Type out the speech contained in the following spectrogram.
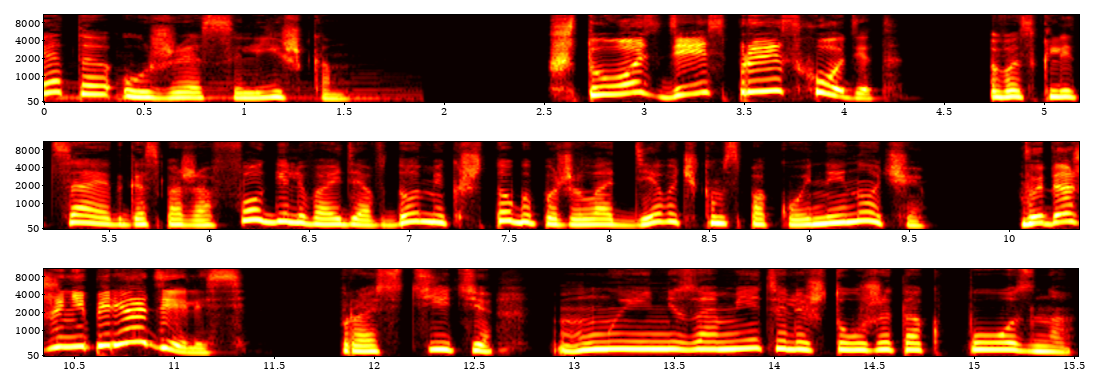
это уже слишком. «Что здесь происходит?» — восклицает госпожа Фогель, войдя в домик, чтобы пожелать девочкам спокойной ночи. «Вы даже не переоделись!» «Простите, мы не заметили, что уже так поздно»,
